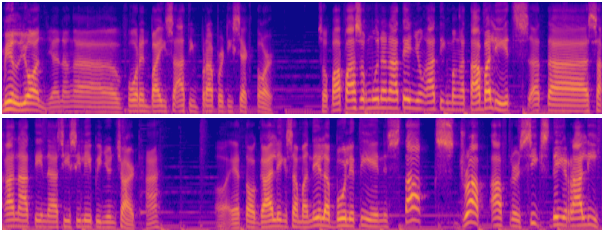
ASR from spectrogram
million yan ang uh, foreign buying sa ating property sector So papasok muna natin yung ating mga tabalits at uh, saka natin uh, sisilipin yung chart, ha? Oh, eto galing sa Manila Bulletin, stocks drop after 6-day rally.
